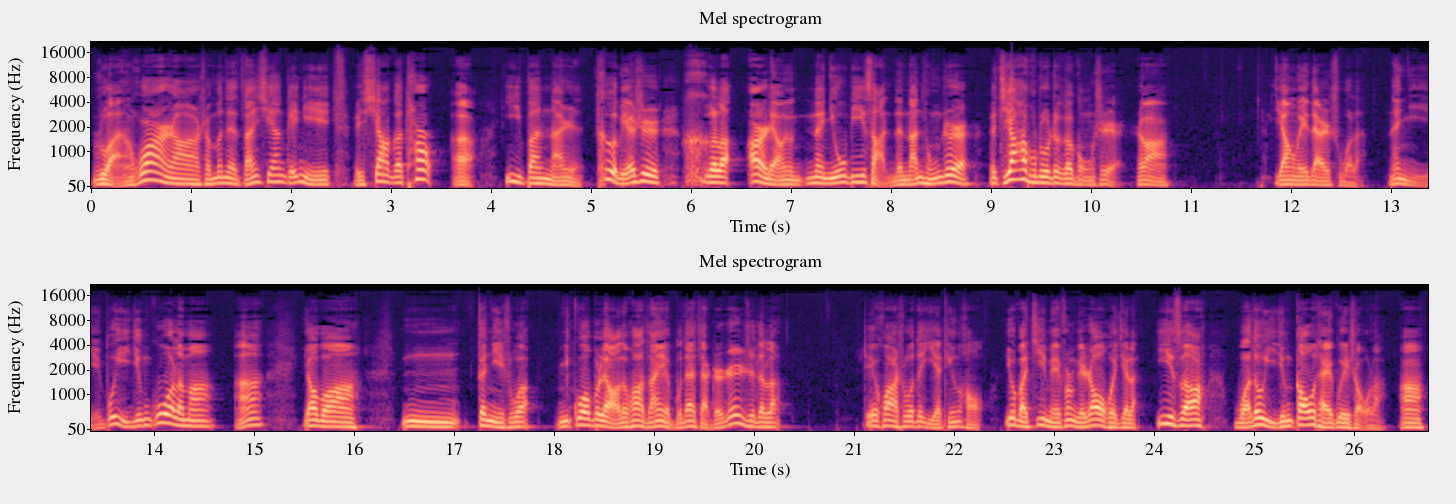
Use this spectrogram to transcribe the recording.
软话啊什么的，咱先给你下个套啊。一般男人，特别是喝了二两那牛逼散的男同志，架不住这个攻势，是吧？杨维在这说了，那你不已经过了吗？啊，要不，嗯，跟你说，你过不了的话，咱也不带在这认识的了。这话说的也挺好，又把季美凤给绕回去了，意思啊，我都已经高抬贵手了啊。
